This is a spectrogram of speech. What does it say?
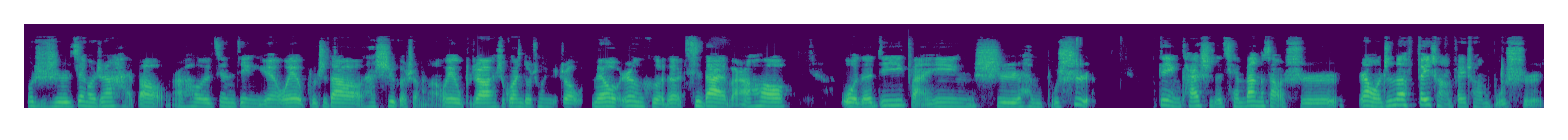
我只是见过这张海报，然后进电影院，我也不知道它是个什么，我也不知道它是关于多重宇宙，没有任何的期待吧。然后我的第一反应是很不适。电影开始的前半个小时让我真的非常非常不适，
